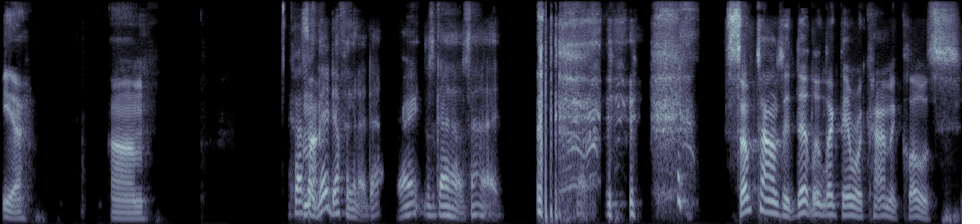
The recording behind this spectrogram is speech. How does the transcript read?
Yeah. Um. Because like, they're definitely gonna die, right? Those guys outside. sometimes it did look like they were kind of close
